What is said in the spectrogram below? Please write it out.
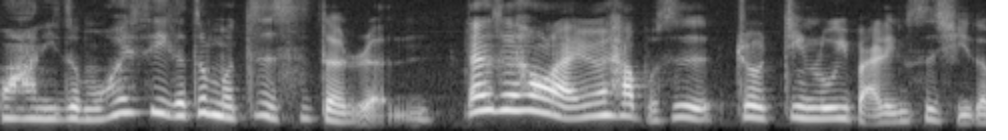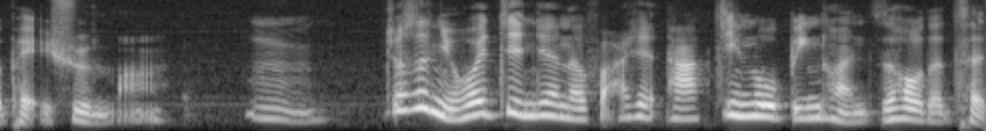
哇，你怎么会是一个这么自私的人？但是后来，因为他不是就进入一百零四期的培训吗？嗯，就是你会渐渐的发现，他进入兵团之后的成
